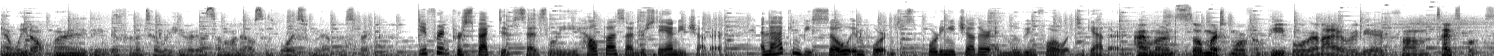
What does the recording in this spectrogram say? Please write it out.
And we don't learn anything different until we hear it in someone else's voice from their perspective. Different perspectives, says Lee, help us understand each other. And that can be so important to supporting each other and moving forward together. I learned so much more from people than I ever did from textbooks.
